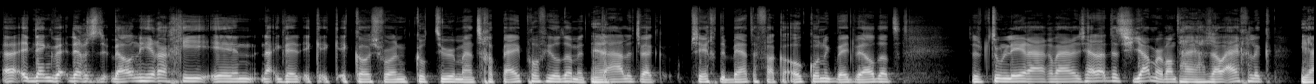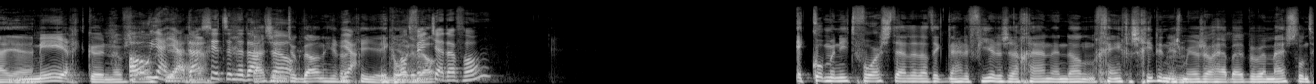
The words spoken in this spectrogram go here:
Eh, ik denk, er is wel een hiërarchie in. Nou, ik weet, ik, ik, ik koos voor een cultuurmaatschappijprofiel dan met Ja. talen, terwijl ik op zich de beta-vakken ook kon. Ik weet wel dat er toen leraren waren die zeiden, dat is jammer, want hij zou eigenlijk Ja, ja. meer kunnen. Of zo. Oh ja, ja, daar zit inderdaad Daar zit wel... natuurlijk wel een hiërarchie in. Ik Wat vind wel- jij daarvan? Ik kon me niet voorstellen dat ik naar de vierde zou gaan en dan geen geschiedenis Hmm. meer zou hebben. Bij mij stond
